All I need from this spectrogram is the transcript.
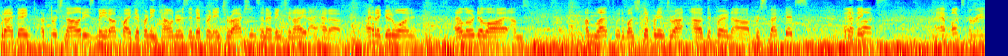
but I think a personality is made up by different encounters and different interactions. And I think tonight I had a I had a good one. I learned a lot. I'm I'm left with a bunch of different intera- uh, different uh, perspectives, and, And books. And books to read.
